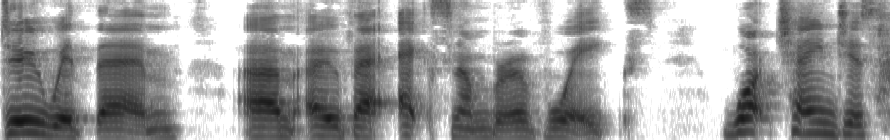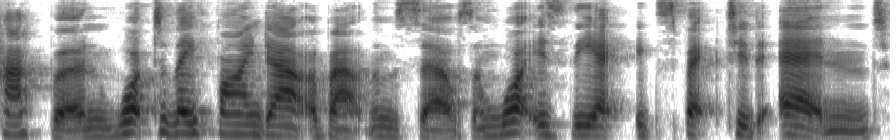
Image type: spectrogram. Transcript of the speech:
do with them um, over X number of weeks? What changes happen? What do they find out about themselves? And what is the expected end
